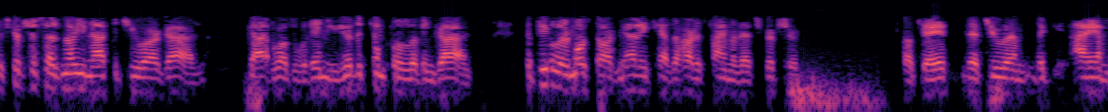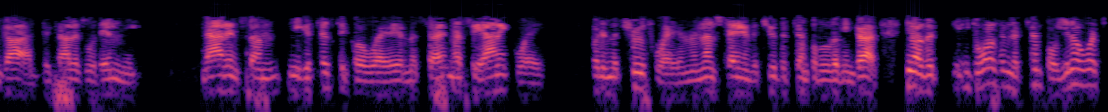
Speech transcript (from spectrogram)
The scripture says, "Know you not that you are God. God dwells within you. You're the temple of living God." The people that are most dogmatic have the hardest time with that scripture. Okay, that you am, the, I am God. That God is within me, not in some egotistical way, a messianic way, but in the truth way, and an understanding that you're the temple of the living God. You know, that He dwells in the temple. You know what's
